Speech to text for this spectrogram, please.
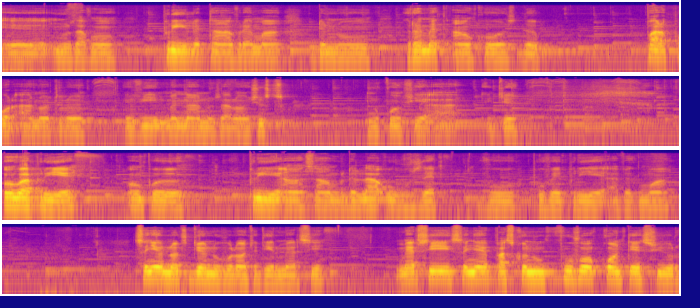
euh, nous avons pris le temps vraiment de nous remettre en cause par rapport à notre vie. Maintenant, nous allons juste nous confier à Dieu. On va prier. On peut prier ensemble de là où vous êtes. Vous pouvez prier avec moi. Seigneur notre Dieu, nous voulons te dire merci. Merci Seigneur parce que nous pouvons compter sur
